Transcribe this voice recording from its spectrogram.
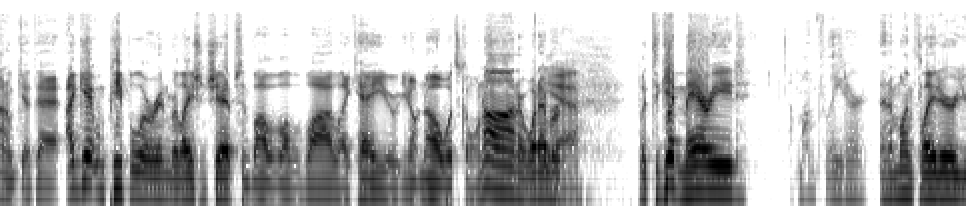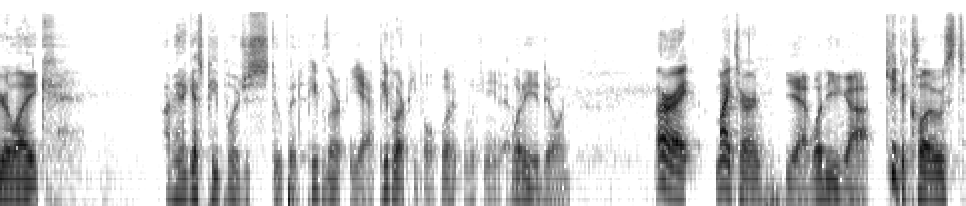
I don't get that. I get when people are in relationships and blah blah blah blah blah like, hey, you you don't know what's going on or whatever. Yeah. But to get married A month later, and a month later you're like I mean, I guess people are just stupid. people are yeah, people are people. What what can you do? What are you doing? All right, my turn. Yeah, what do you got? Keep it closed.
